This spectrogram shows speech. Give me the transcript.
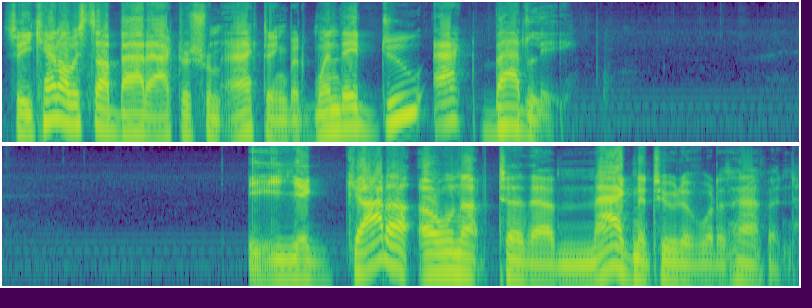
so you can't always stop bad actors from acting, but when they do act badly, you gotta own up to the magnitude of what has happened.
